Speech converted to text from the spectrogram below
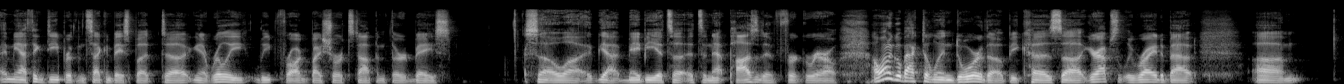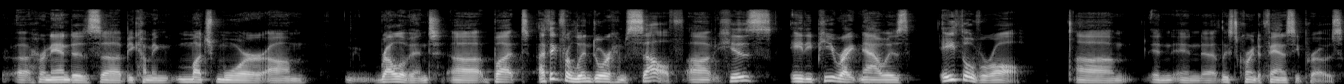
I mean, I think deeper than second base, but uh, you know, really leapfrogged by shortstop and third base. So uh, yeah, maybe it's a it's a net positive for Guerrero. I want to go back to Lindor though, because uh, you're absolutely right about um, uh, Hernandez uh, becoming much more um, relevant. Uh, but I think for Lindor himself, uh, his ADP right now is eighth overall, um, in in at least according to Fantasy Pros.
